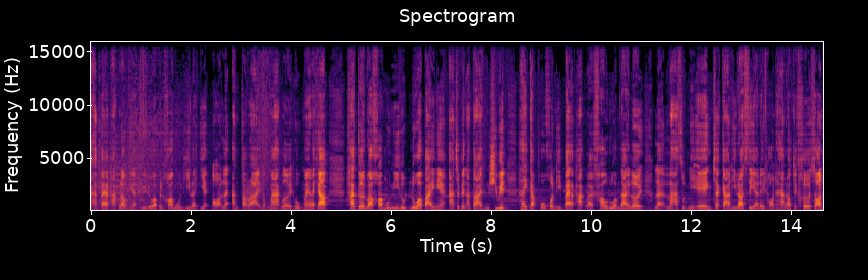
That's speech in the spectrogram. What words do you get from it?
การแปรพักเหล่านี้ถือได้ว่าเป็นข้อมูลที่ละเอียดอ่อนและอันตรายมากๆเลยถูกไหมนะครับ ถ้าเกิดว่าข้อมูลนี้หลุดรั่วไปเนี่ยอาจจะเป็นอันตรายถึงชีวิต ให้กับผู้คนที่แปรพักและเข้าร่วมได้เลย และล่าสุดนี้เอง จากการที่รัสเซียได้ถอนทหารออกจากเคอร์ซอน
